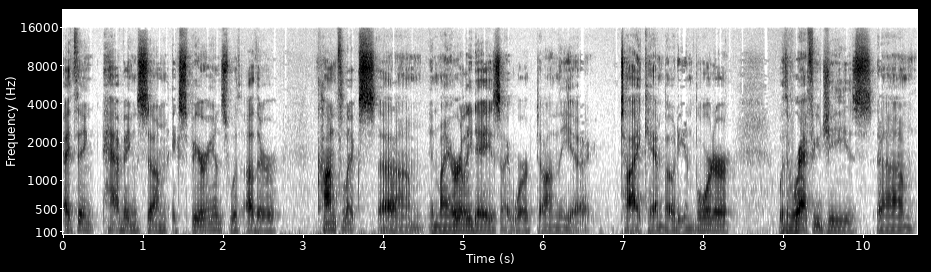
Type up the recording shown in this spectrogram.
I think having some experience with other conflicts. Um, in my early days, I worked on the uh, Thai Cambodian border with refugees, um,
